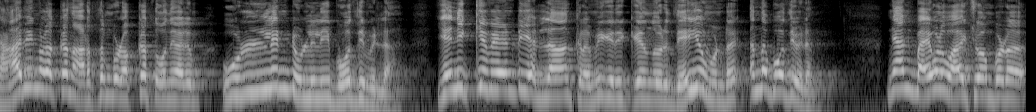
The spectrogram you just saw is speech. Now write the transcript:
കാര്യങ്ങളൊക്കെ നടത്തുമ്പോഴൊക്കെ തോന്നിയാലും ഉള്ളിന്റെ ഉള്ളിൽ ഈ ബോധ്യമില്ല. എനിക്ക് വേണ്ടി എല്ലാം ക്രമീകരിക്കുന്ന ഒരു ദൈവമുണ്ട് എന്ന ബോധ്യമില്ല. ഞാൻ ബൈബിൾ വായിച്ചു പോകുമ്പോൾ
